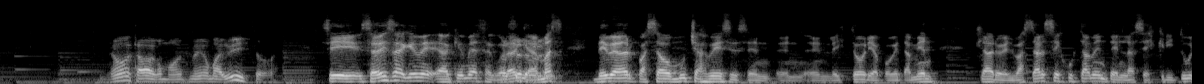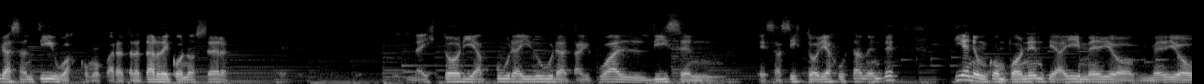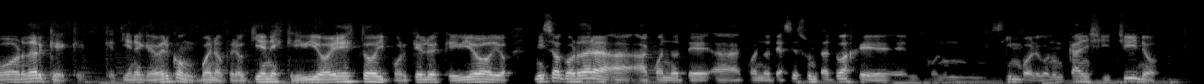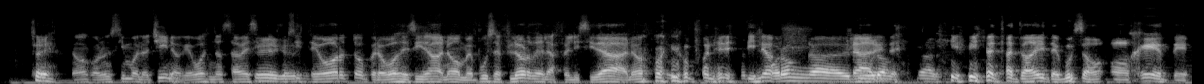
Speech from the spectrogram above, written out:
¿No? Estaba como medio mal visto. Sí, ¿sabes a qué me, a qué me hace acordar? que además debe haber pasado muchas veces en, la historia, porque también, claro, el basarse justamente en las escrituras antiguas como para tratar de conocer eh, la historia pura y dura tal cual dicen esas historias justamente, tiene un componente ahí medio, medio border que, tiene que ver con, bueno, pero quién escribió esto y por qué lo escribió. Me hizo acordar a, cuando, te, cuando te haces un tatuaje con un símbolo, con un kanji chino. Sí. ¿no? Con un símbolo chino que vos no sabés si te pusiste orto, pero vos decís, ah, no, me puse flor de la felicidad, ¿no? Poner estilo. Poronga de claro, y, claro. y vino el tatuador y te puso ojete.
